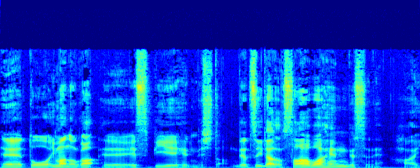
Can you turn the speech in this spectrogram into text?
えっ、ー、と、今のが、えー、SPA 編でした。で、次はサーバー編ですね。はい。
